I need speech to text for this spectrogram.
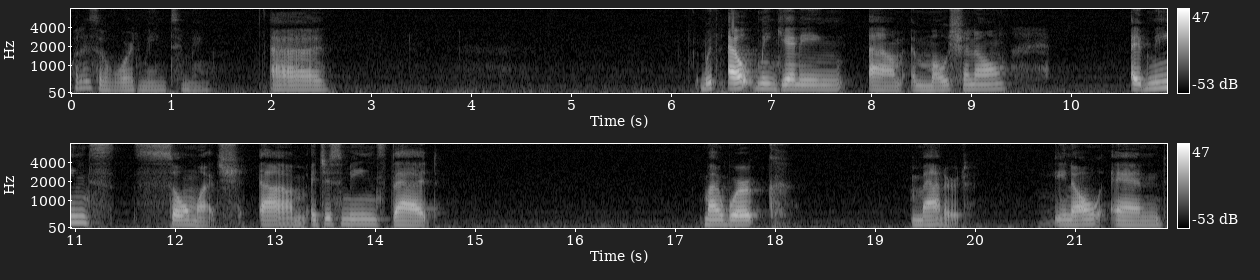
what does award mean to me? Uh, without me getting um, emotional, it means so much. Um, it just means that my work mattered, you know, and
